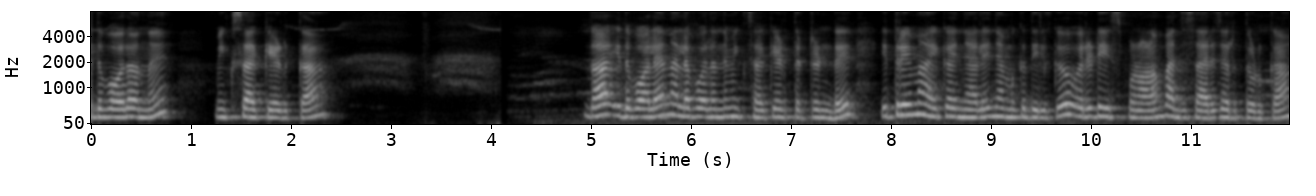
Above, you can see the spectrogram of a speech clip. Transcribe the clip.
ഇതുപോലെ ഒന്ന് മിക്സ് ആക്കി എടുക്കുക ഇതാ ഇതുപോലെ നല്ലപോലെ ഒന്ന് മിക്സാക്കി എടുത്തിട്ടുണ്ട്. ഇത്രയും ആയി കഴിഞ്ഞാൽ നമുക്ക് ഇതിലേക്ക് ഒരു ടീസ്പൂണോളം പഞ്ചസാര ചേർത്ത് കൊടുക്കാം.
